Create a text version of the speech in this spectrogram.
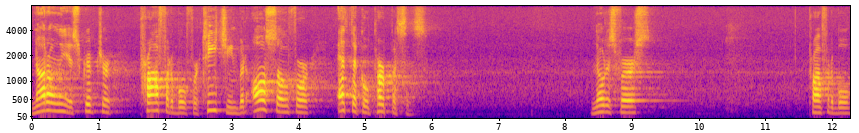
Not only is Scripture profitable for teaching, but also for ethical purposes. Notice first, profitable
